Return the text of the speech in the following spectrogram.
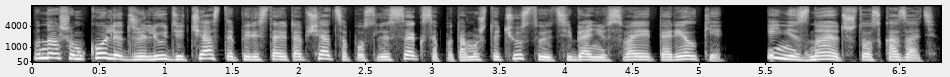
В нашем колледже люди часто перестают общаться после секса, потому что чувствуют себя не в своей тарелке и не знают, что сказать.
